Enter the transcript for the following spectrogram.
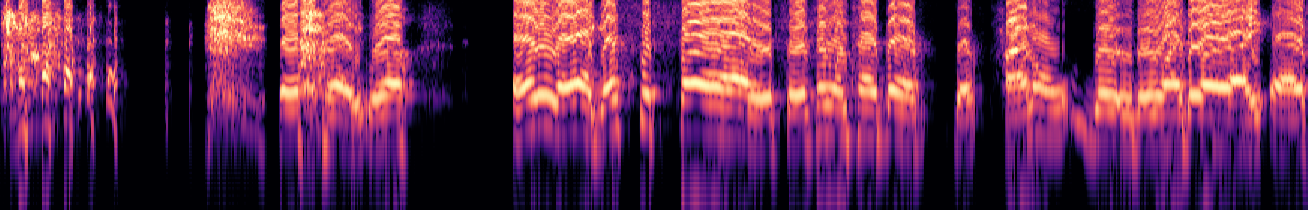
All right. Well, anyway, I guess if uh, if everyone's had their their final, do, do we want to do our, our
